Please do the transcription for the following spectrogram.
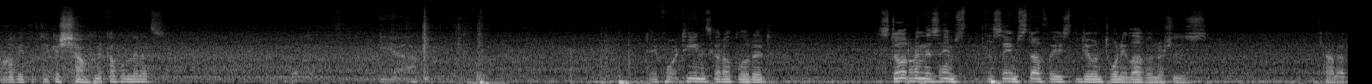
probably have to take a shower in a couple minutes. But, yeah. Day 14 has got uploaded. Still doing the same the same stuff I used to do in 2011, which is kind of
